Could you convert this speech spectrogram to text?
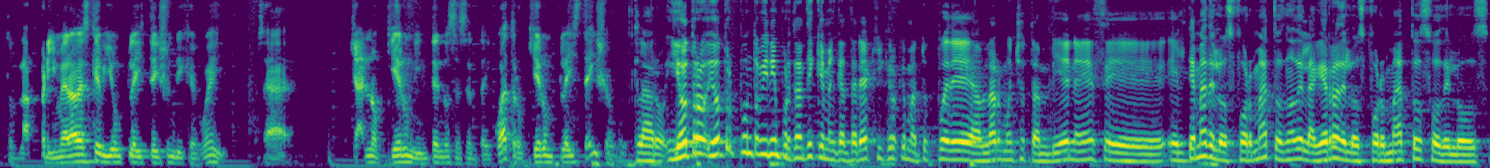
Entonces, la primera vez que vi un PlayStation dije, güey, o sea, ya no quiero un Nintendo 64, quiero un PlayStation. Claro, y otro, y otro punto bien importante y que me encantaría aquí, creo que Matuk puede hablar mucho también, es eh, el tema de los formatos, ¿no? De la guerra de los formatos o de los...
